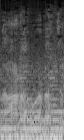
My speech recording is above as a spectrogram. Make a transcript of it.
not a lot of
